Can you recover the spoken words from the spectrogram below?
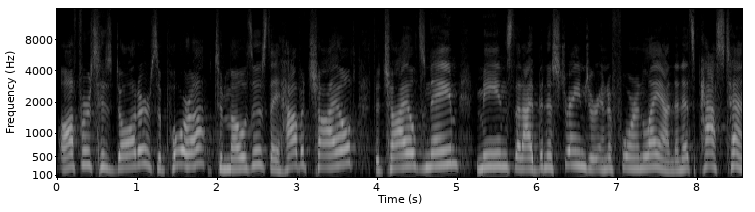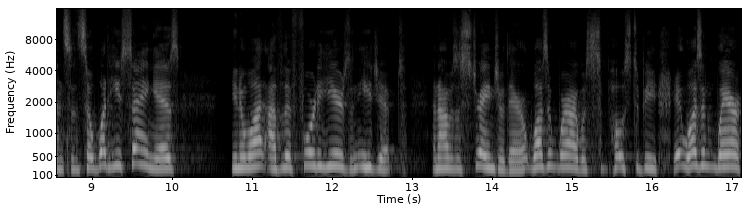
offers his daughter Zipporah to Moses. They have a child. The child's name means that I've been a stranger in a foreign land, and it's past tense. And so, what he's saying is, you know what? I've lived 40 years in Egypt and I was a stranger there. It wasn't where I was supposed to be. It wasn't where,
